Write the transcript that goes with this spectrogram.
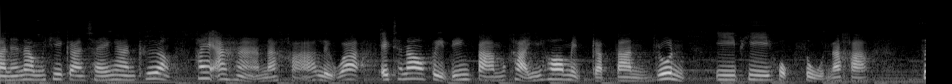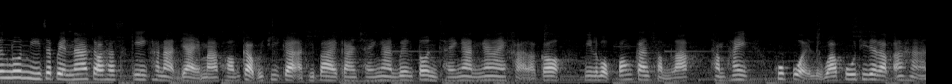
าแนะนำวิธีการใช้งานเครื่องให้อาหารนะคะ หรือว่า external feeding pump ค่ะ ยี่ห้อเมดกับตัน รุ่น EP 60นะคะ ซึ่งรุ่นนี้จะเป็นหน้าจอทัชสกรีนขนาดใหญ่มาพร้อมกับวิธีการอธิบายการใช้งานเบื้องต้นใช้งานง่ายค่ะ แล้วก็มีระบบป้องกันสำลักทำให้ผู้ป่วยหรือว่าผู้ที่ได้รับอาหาร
